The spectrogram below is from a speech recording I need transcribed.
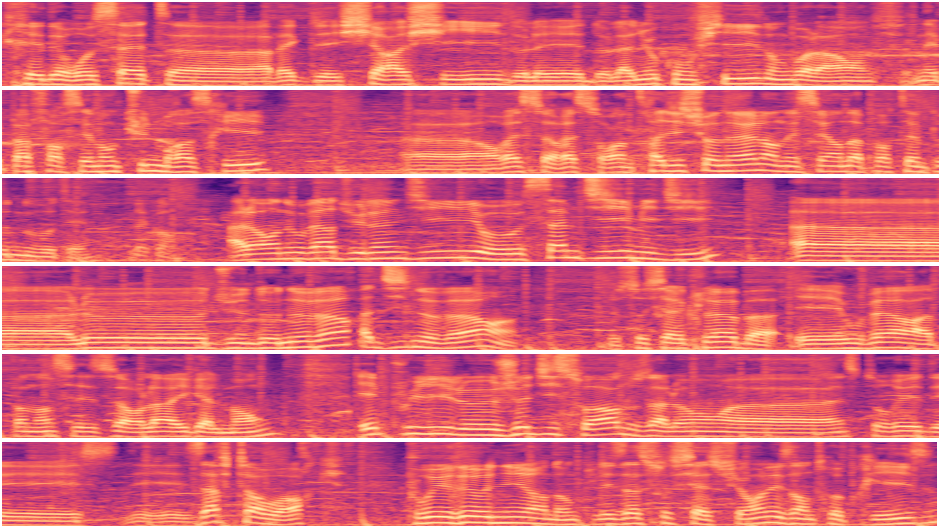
créé des recettes avec des shirashi, de l'agneau confit. Donc voilà, on n'est pas forcément qu'une brasserie. Euh, on reste restaurant traditionnel en essayant d'apporter un peu de nouveauté. D'accord. Alors on est ouvert du lundi au samedi midi, euh, de 9h à 19h. Le Social Club est ouvert pendant ces heures-là également. Et puis le jeudi soir, nous allons euh, instaurer des, des after-work pour y réunir donc, les associations, les entreprises,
